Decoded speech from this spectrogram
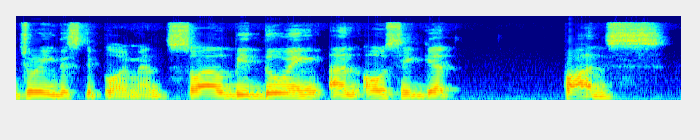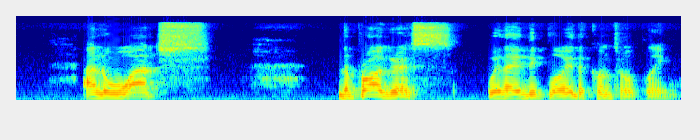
during this deployment. So I'll be doing an OC get pods and watch the progress when I deploy the control plane.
